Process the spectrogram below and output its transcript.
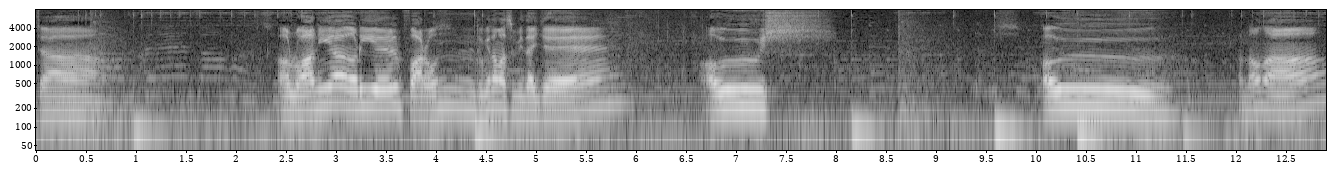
자 아, 루아니아 아리엘 파론 두 개 남았습니다 이제. 어우씨 어으 안 나오나?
